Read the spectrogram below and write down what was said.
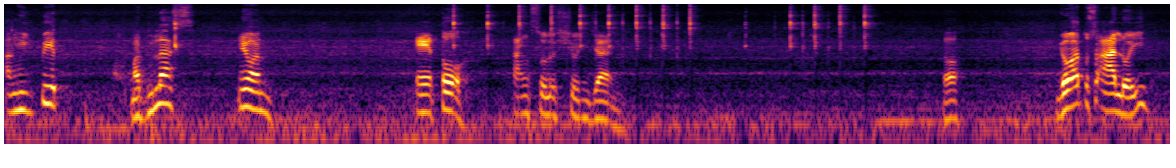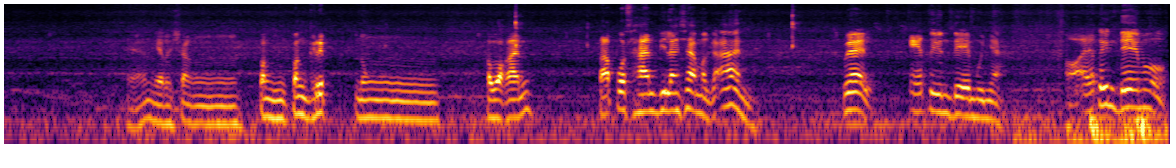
ang higpit, madulas. Ngayon, eto ang solusyon dyan. No? Gawa to sa alloy. Ayan, meron siyang pang, pang grip nung hawakan. Tapos handy lang siya, magaan. Well, eto yung demo niya. Oh, ito yung demo.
